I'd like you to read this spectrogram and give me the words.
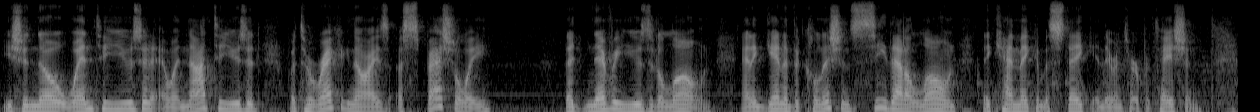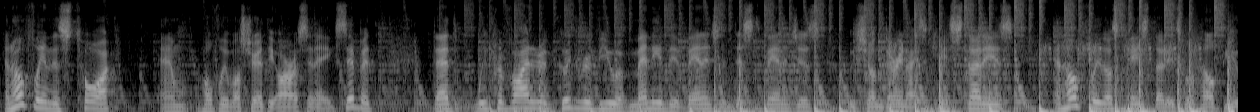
You should know when to use it and when not to use it, but to recognize, especially, that never use it alone. And again, if the clinicians see that alone, they can make a mistake in their interpretation. And hopefully, in this talk, and hopefully we'll share at the RSNA exhibit, that we provided a good review of many of the advantages and disadvantages. We've shown very nice case studies, and hopefully those case studies will help you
